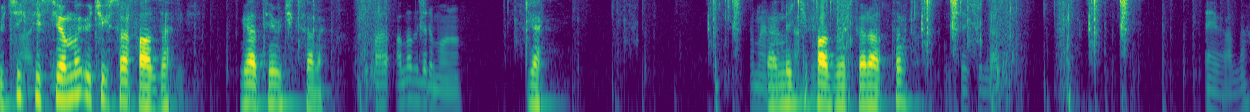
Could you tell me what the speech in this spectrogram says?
3x Sakin. istiyor mu? 3x var fazla. Gel atayım 3x sana. A- alabilirim onu. Gel. Hemen Ben de iki fazlalıkları attım. Teşekkürler. Eyvallah.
